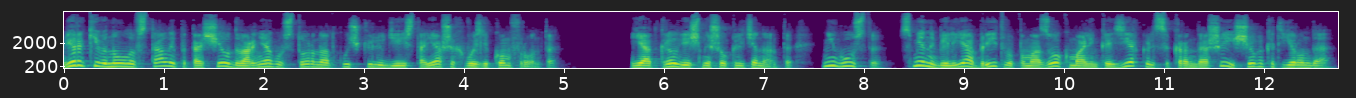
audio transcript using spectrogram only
Вера кивнула, встала и потащила дворнягу в сторону от кучки людей, стоявших возле комфронта. Я открыл вещмешок лейтенанта. Не густо. Смена белья, бритва, помазок, маленькое зеркальце, карандаши, еще какая-то ерунда.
